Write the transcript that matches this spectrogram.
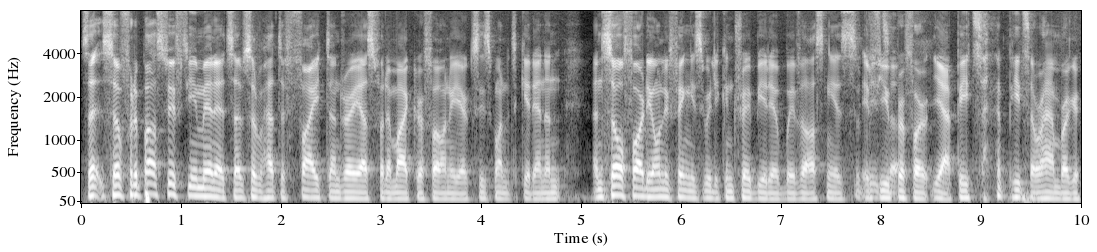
So, so for the past 15 minutes, I've sort of had to fight Andreas for the microphone here because he's wanted to get in, and and so far the only thing he's really contributed with asking is if pizza. you prefer, yeah, pizza, pizza or hamburger.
